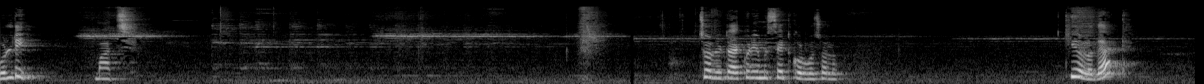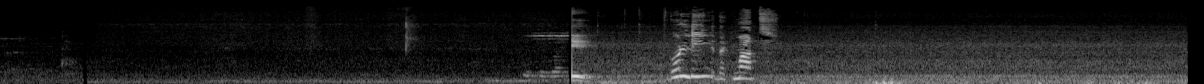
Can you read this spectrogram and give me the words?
গোল্ডি মাছ। চলো, এটা করে আমি সেট করব, চলো। কি হলো, দেখ। গোল্ডি দেখ, মাছ।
